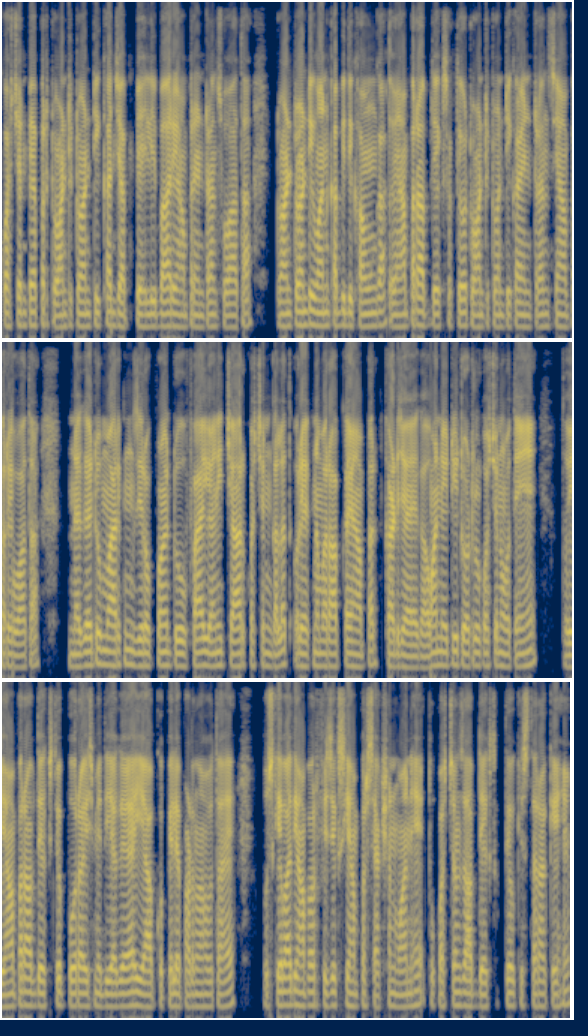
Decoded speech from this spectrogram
क्वेश्चन पेपर 2020 का जब पहली बार यहाँ पर एंट्रेंस हुआ था 2021 का भी दिखाऊँगा। तो यहाँ पर आप देख सकते हो 2020 का एंट्रेंस यहाँ पर हुआ था। नेगेटिव मार्किंग 0.25 यानी चार क्वेश्चन गलत और एक नंबर आपका यहाँ पर कट जाएगा। 180 टोटल क्वेश्चन होते हैं। तो यहाँ पर आप देख सकते हो पूरा इसमें दिया गया है, ये आपको पहले पढ़ना होता है। उसके बाद यहाँ पर फिजिक्स यहाँ पर सेक्शन वन है तो क्वेश्चंस आप देख सकते हो किस तरह के हैं।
